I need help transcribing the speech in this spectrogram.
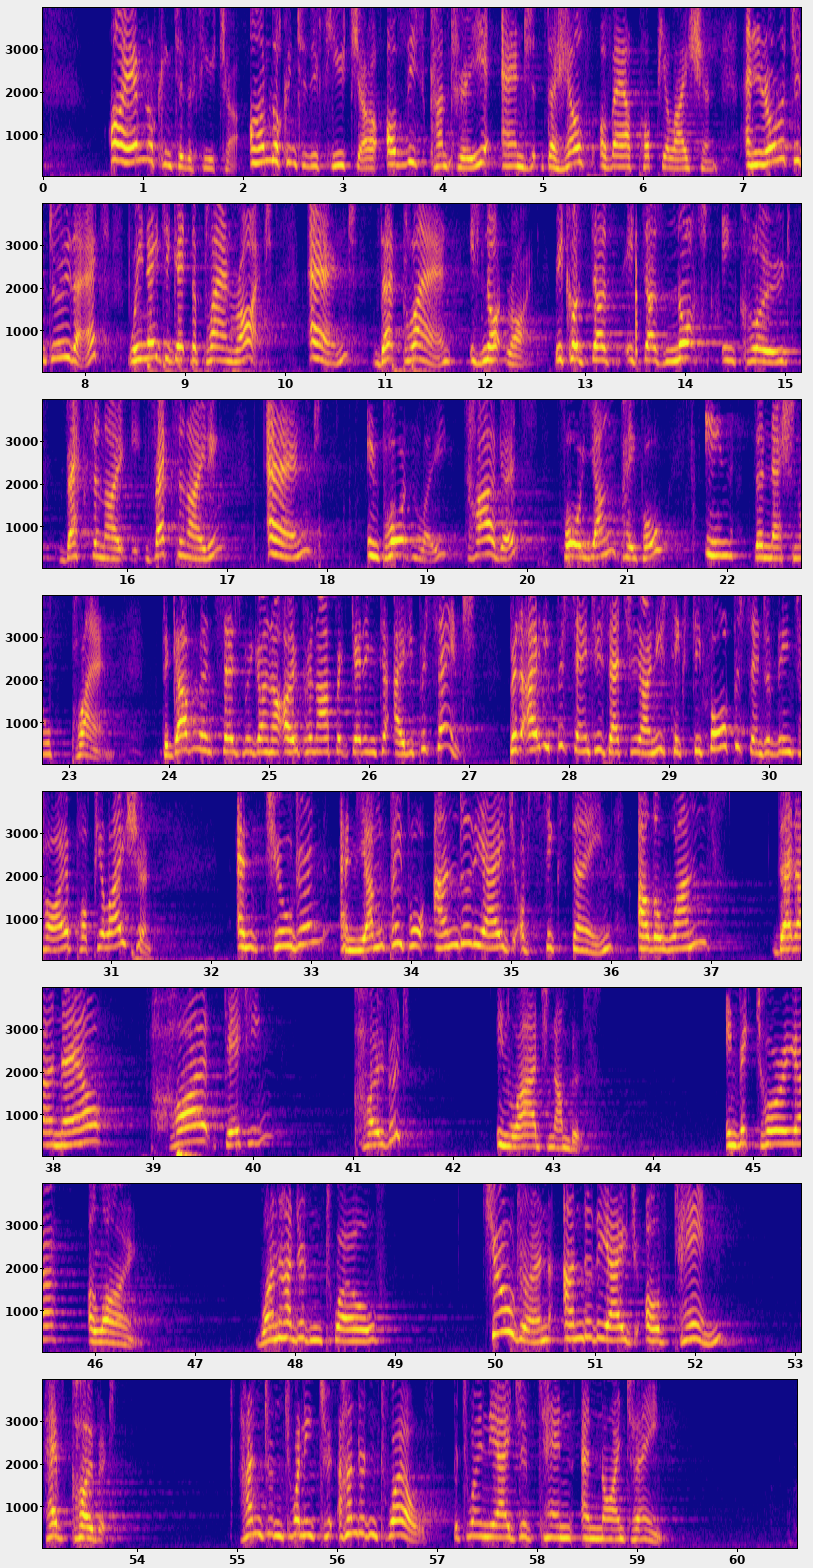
I am looking to the future. I'm looking to the future of this country and the health of our population. And in order to do that, we need to get the plan right. And that plan is not right because does, it does not include vaccinate, vaccinating and, importantly, targets for young people in the national plan. The government says we're going to open up at getting to 80 per cent, but 80 per cent is actually only 64 per cent of the entire population. And children and young people under the age of 16 are the ones that are now high, getting COVID in large numbers. In Victoria alone, 112 Children under the age of 10 have COVID. 122 112 between the age of 10 and 19.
